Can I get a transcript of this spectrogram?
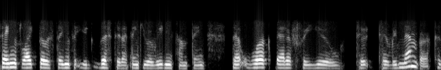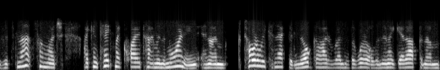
things like those things that you listed? I think you were reading something that work better for you to to remember because it's not so much I can take my quiet time in the morning and I'm totally connected. No God runs the world, and then I get up and I'm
